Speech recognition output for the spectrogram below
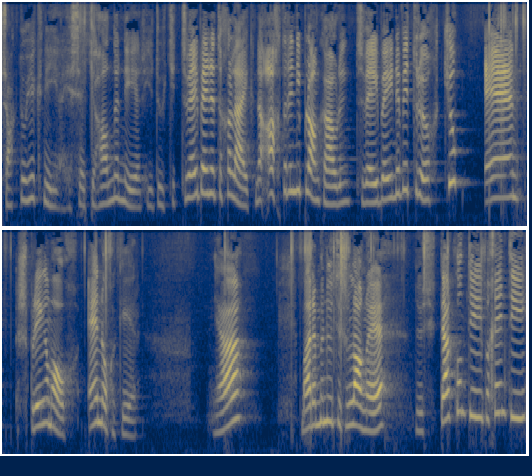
zakt door je knieën, je zet je handen neer, je doet je twee benen tegelijk naar achter in die plankhouding, twee benen weer terug, tjoep, en spring omhoog. En nog een keer. Ja, maar een minuut is lang, hè? Dus daar komt hij, begint hij.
